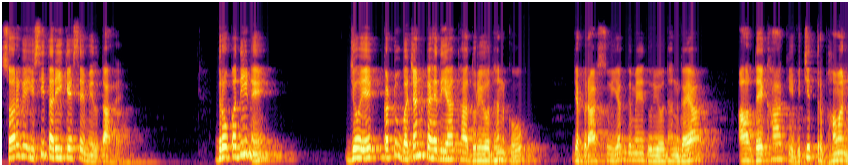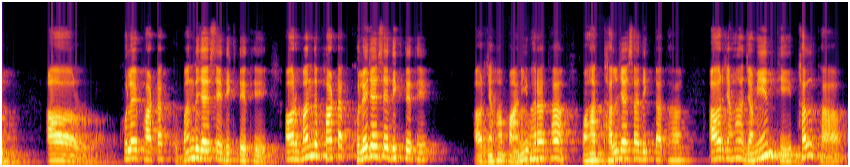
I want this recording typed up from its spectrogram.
स्वर्ग इसी तरीके से मिलता है। द्रौपदी ने जो एक कटु वचन कह दिया था दुर्योधन को जब राजसु यज्ञ में दुर्योधन गया और देखा कि विचित्र भवन और खुले फाटक बंद जैसे दिखते थे और बंद फाटक खुले जैसे दिखते थे और जहाँ पानी भरा था, वहाँ थल जैसा दिखता था और जहाँ ज़मीन थी, थल था,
